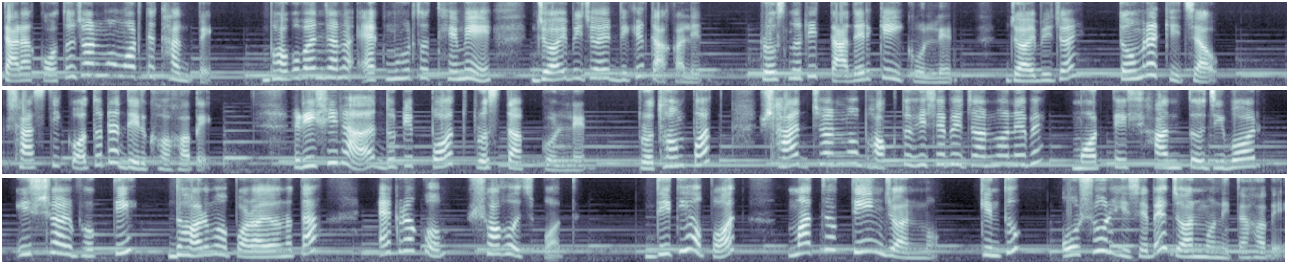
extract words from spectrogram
তারা কত জন্ম মর্তে থাকবে? ভগবান যেন এক মুহূর্ত থেমে জয় বিজয়ের দিকে তাকালেন। প্রশ্নটি তাদেরকেই করলেন, জয় বিজয়, তোমরা কি চাও? শাস্তি কতটা দীর্ঘ হবে? ঋষিরা দুটি পথ প্রস্তাব করলেন। প্রথম পথ, সাত জন্ম ভক্ত হিসেবে জন্ম নেবে, মর্তে শান্ত জীবন, ঈশ্বর ভক্তি ধর্মপরায়ণতা একরকম সহজ পথ। দ্বিতীয় পথ, মাত্র তিন জন্ম, কিন্তু অসুর হিসেবে জন্ম নিতে হবে।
